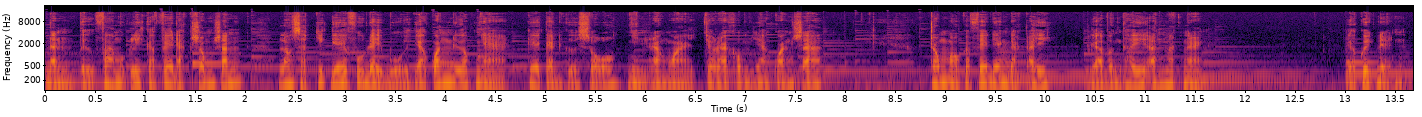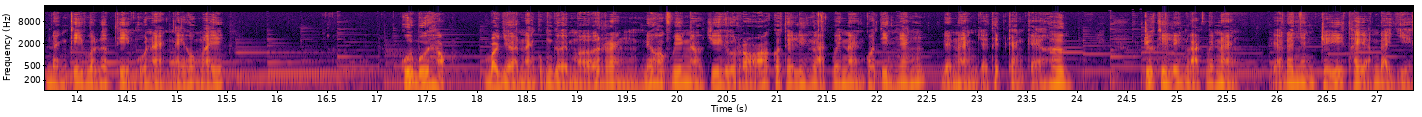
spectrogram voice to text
đành tự pha một ly cà phê đặc sóng sánh, lau sạch chiếc ghế phủ đầy bụi gã quăng nơi góc nhà, kê cạnh cửa sổ, nhìn ra ngoài cho ra không gian quán xá. Trong màu cà phê đen đặc ấy, gã vẫn thấy ánh mắt nàng. Gã quyết định đăng ký vào lớp thiền của nàng ngay hôm ấy. Cuối buổi học, bao giờ nàng cũng gợi mở rằng nếu học viên nào chưa hiểu rõ có thể liên lạc với nàng qua tin nhắn để nàng giải thích càng kẽ hơn. Trước khi liên lạc với nàng, gã đã nhanh trí thay ảnh đại diện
